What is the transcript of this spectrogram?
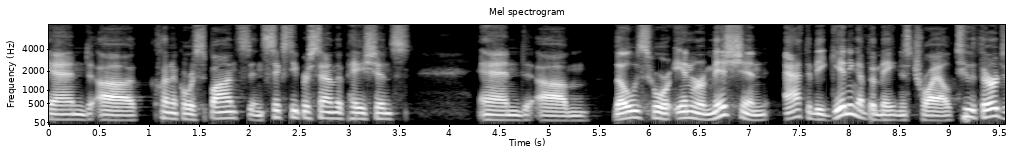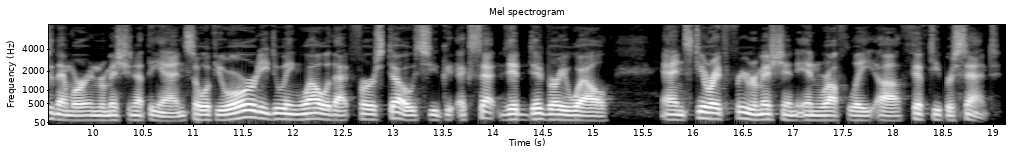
and uh, clinical response in 60% of the patients, and um, those who were in remission at the beginning of the maintenance trial, two thirds of them were in remission at the end. So if you were already doing well with that first dose, you accept, did, did very well, and steroid free remission in roughly uh, 50%.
